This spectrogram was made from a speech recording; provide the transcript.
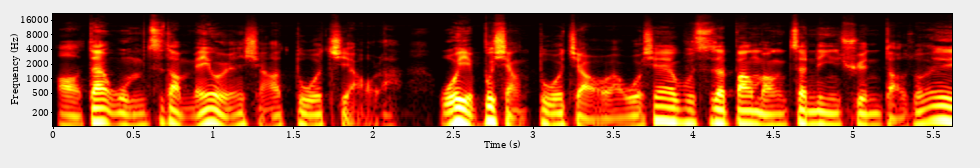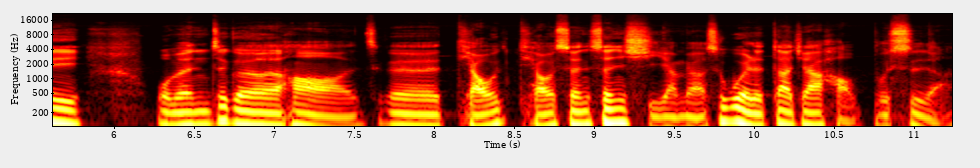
哦，但我们知道没有人想要多缴啦，我也不想多缴啊。我现在不是在帮忙政令宣导说，哎，我们这个哈这个调调升升息有没有是为了大家好？不是啊。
